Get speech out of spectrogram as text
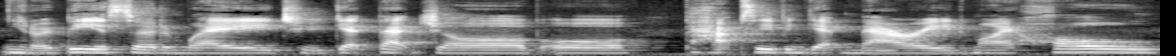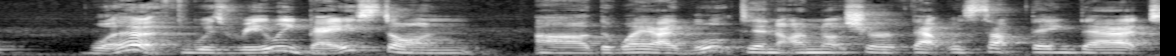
you know, be a certain way to get that job or perhaps even get married. My whole worth was really based on uh, the way I looked. And I'm not sure if that was something that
